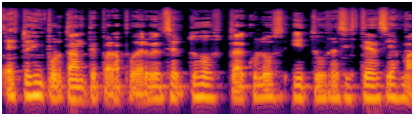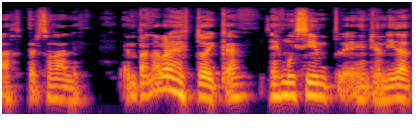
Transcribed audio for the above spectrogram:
Esto es importante para poder vencer tus obstáculos y tus resistencias más personales. En palabras estoicas, es muy simple en realidad.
